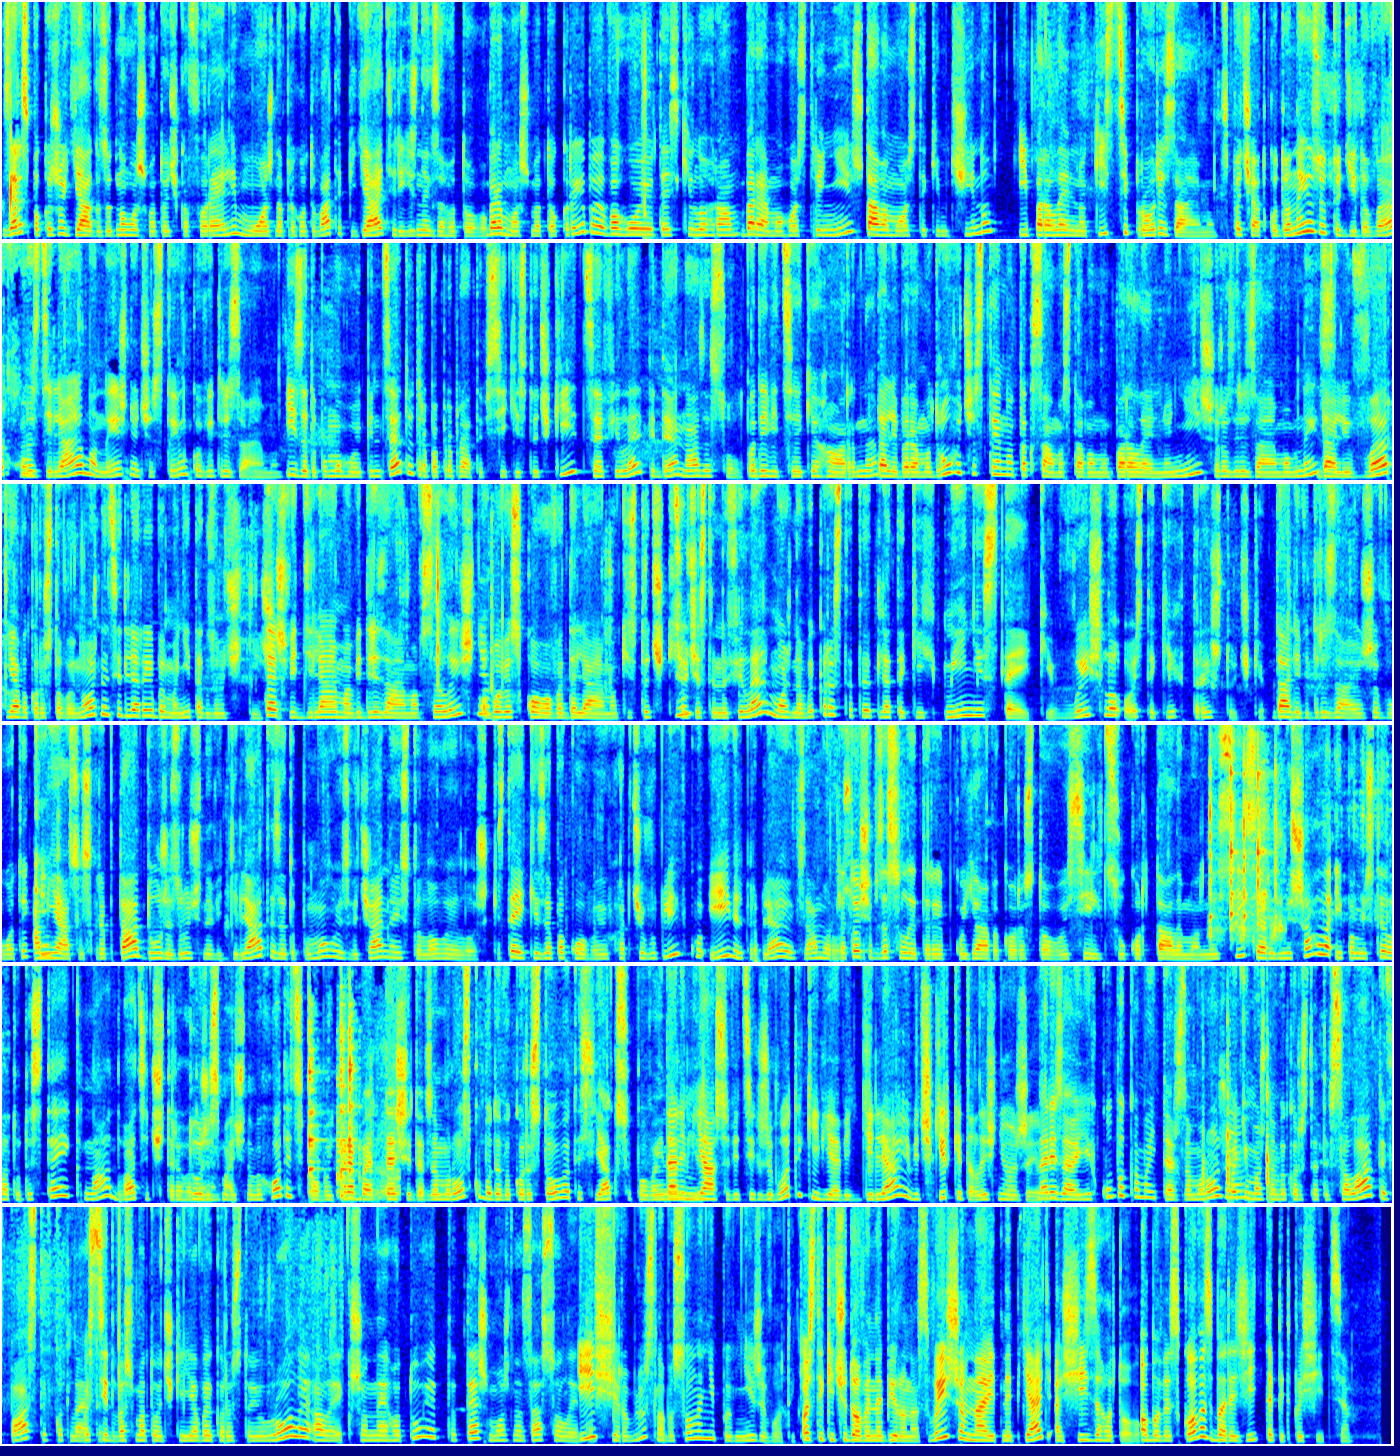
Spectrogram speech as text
Зараз покажу, як з одного шматочка форелі можна приготувати 5 різних заготовок. Беремо шматок риби вагою десь кілограм, беремо гострий ніж, ставимо ось таким чином. І паралельно кістці прорізаємо. Спочатку донизу, тоді до верху. Розділяємо нижню частинку, відрізаємо. І за допомогою пінцету треба прибрати всі кісточки. Це філе піде на засол. Подивіться, яке гарне. Далі беремо другу частину, так само ставимо паралельно ніж, розрізаємо вниз. Далі вверх. Я використовую ножниці для риби, мені так зручніше. Теж відділяємо, відрізаємо все лишнє. Обов'язково видаляємо кісточки. Цю частину філе можна використати для таких міні-стейків. Вийшло ось таких три штуки штучки. Далі відрізаю животики, а м'ясо з хребта дуже зручно відділяти за допомогою звичайної столової ложки. Стейки запаковую в харчову плівку і відправляю в заморозку. Для того, щоб засолити рибку, я використовую сіль, цукор та лимонний сік. Все розмішала і помістила туди стейк на 24 години. Дуже смачно виходить. Спробуйте. Хребет теж іде в заморозку, буде використовуватись як суповий Далі набір. м'ясо від цих животиків я відділяю від шкірки та лишнього жиру. Нарізаю їх кубиками і теж заморожую. Потім можна використати в салати, в пасти, в котлети. Ось ці два шматочки я використаю в роли, але якщо не готуєте, то теж можна засолити. І ще роблю слабосолені пивні животики. Ось такий чудовий набір у нас вийшов, навіть не 5, а 6 заготовок. Обов'язково збережіть та підпишіться.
